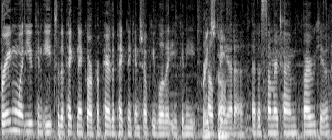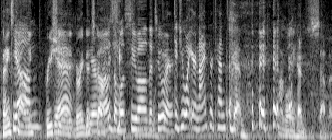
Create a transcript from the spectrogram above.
bring what you can eat to the picnic or prepare the picnic and show people that you can eat Great healthy stuff. at a at a summertime barbecue. Thanks, Kelly. Appreciate yeah, it. Very good you're stuff. welcome. We'll see you all at the tour. Did you want your ninth or tenth trip? I've only had seven.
